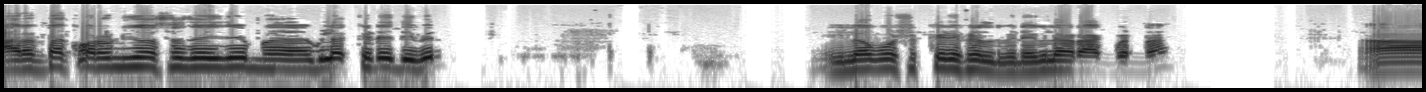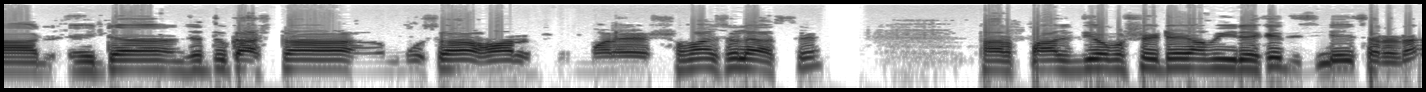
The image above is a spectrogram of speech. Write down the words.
আর একটা করণীয় আছে যে এই যে এগুলা কেটে দিবেন। এগুলো অবশ্য কেটে ফেলবেন, এগুলো রাখবেন না। আর এইটা যেহেতু গাছটা মুসা হওয়ার মানে সময় চলে আসছে, তার পাশ দিয়ে অবশ্যই এটা আমি রেখে দিছি, এই চারাটা।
